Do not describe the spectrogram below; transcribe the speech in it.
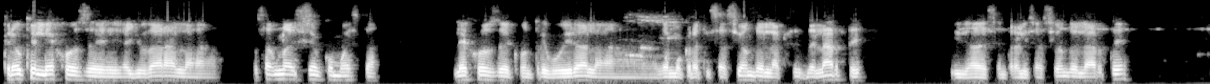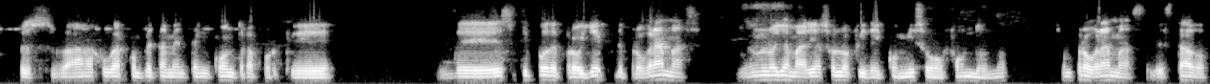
creo que lejos de ayudar a la, o sea, una decisión como esta, lejos de contribuir a la democratización del, del arte y la descentralización del arte, pues va a jugar completamente en contra porque de ese tipo de proyectos, de programas, yo no lo llamaría solo fideicomiso o fondo, ¿no? Son programas de Estado.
